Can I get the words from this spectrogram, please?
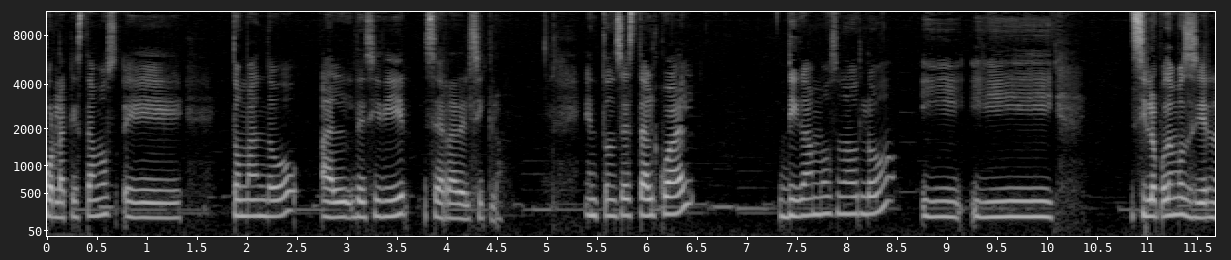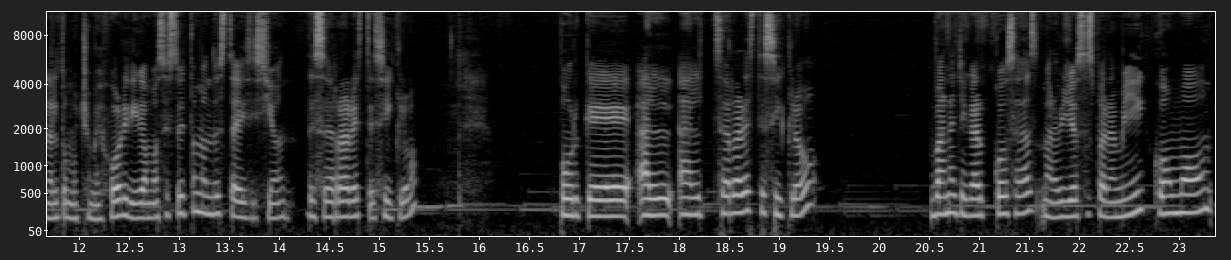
por la que estamos eh, tomando al decidir cerrar el ciclo. Entonces, tal cual, digámoslo y, y si lo podemos decir en alto mucho mejor y digamos, estoy tomando esta decisión de cerrar este ciclo, porque al, cerrar este ciclo van a llegar cosas maravillosas para mí, como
